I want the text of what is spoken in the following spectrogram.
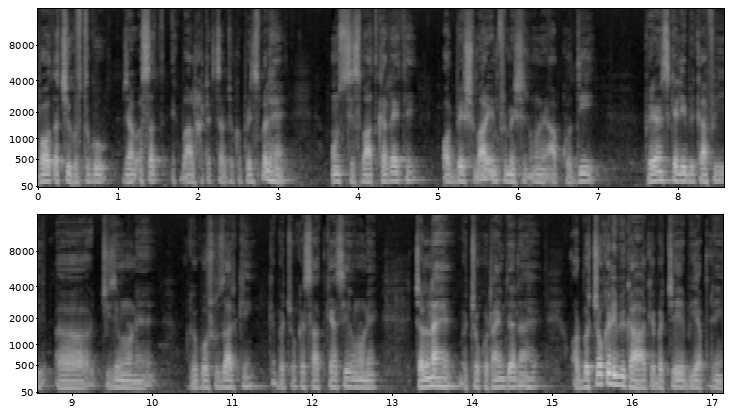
بہت اچھی گفتگو جب اسد اقبال خٹک صاحب جو کہ پرنسپل ہیں، ان سے اس بات کر رہے تھے اور بے شمار انفارمیشن انہوں نے آپ کو دی۔ پیرنٹس کے لیے بھی کافی چیزیں انہوں نے گوشت گزار کی کہ بچوں کے ساتھ کیسے انہوں نے چلنا ہے، بچوں کو ٹائم دینا ہے۔ اور بچوں کے لیے بھی کہا کہ بچے بھی اپنی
